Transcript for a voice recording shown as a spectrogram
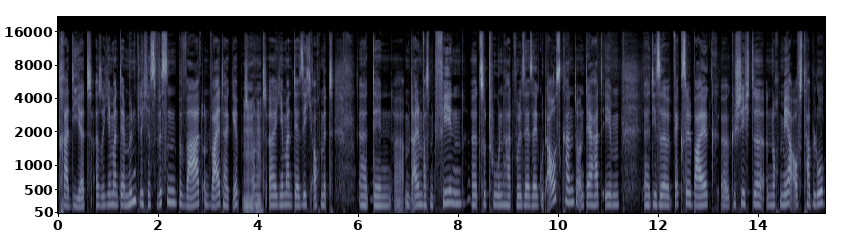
tradiert. Also jemand, der mündliches Wissen bewahrt und weitergibt mhm. und äh, jemand, der sich auch mit äh, den, äh, mit allem, was mit Feen äh, zu tun hat, wohl sehr, sehr gut auskannte und der hat eben äh, diese Wechselbalg-Geschichte noch mehr aufs Tableau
